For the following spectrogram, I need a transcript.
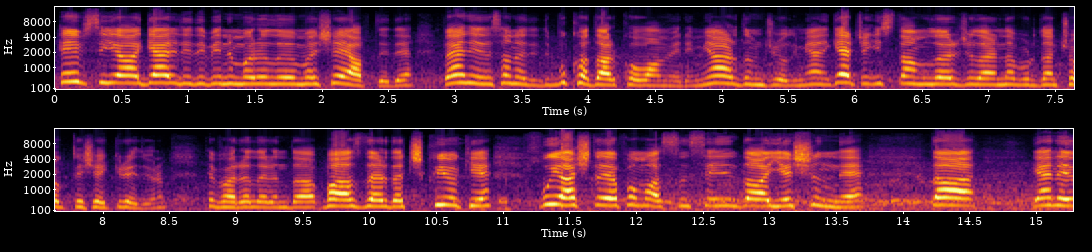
hepsi ya gel dedi benim aralığıma şey yap dedi. Ben dedi sana dedi bu kadar kovan vereyim, yardımcı olayım. Yani gerçek İstanbul arıcılarına buradan çok teşekkür ediyorum. Tabi aralarında bazıları da çıkıyor ki bu yaşta yapamazsın, senin daha yaşın ne? Daha yani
